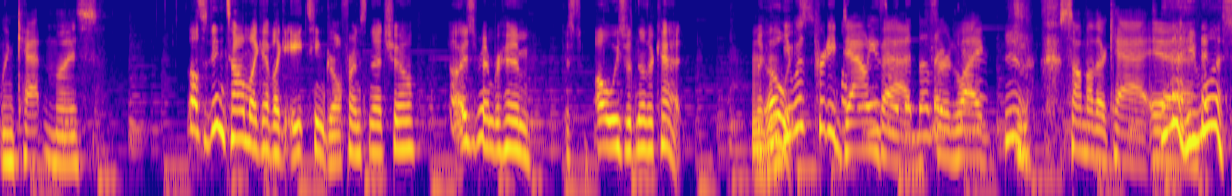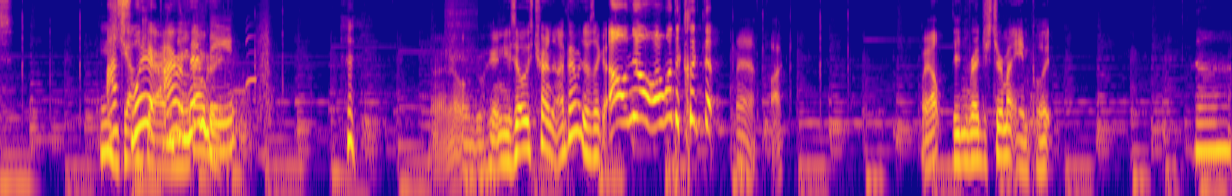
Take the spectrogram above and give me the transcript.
When cat and mice. Also, didn't Tom like have like 18 girlfriends in that show? I always remember him just always with another cat. Like Mhm. He was pretty down Always bad another for cat. like Yeah. some other cat. Yeah, Yeah, he was. I swear, I Nick. remember. Buddy. I don't want to go here. And he was always trying to. I remember there was like, oh no, I want to click the. Ah, fuck. Well, didn't register my input. Uh,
